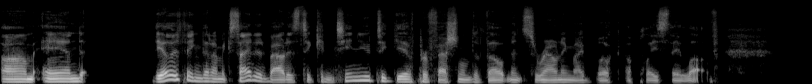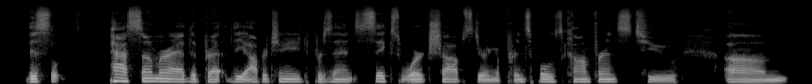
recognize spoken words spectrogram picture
um, and the other thing that I'm excited about is to continue to give professional development surrounding my book a place they love. This past summer, I had the pre- the opportunity to present six workshops during a principals conference to um,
